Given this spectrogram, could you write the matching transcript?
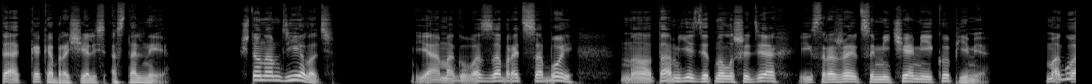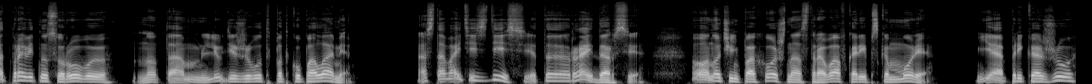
так, как обращались остальные. «Что нам делать? Я могу вас забрать с собой, но там ездят на лошадях и сражаются мечами и копьями. Могу отправить на суровую, но там люди живут под куполами. Оставайтесь здесь, это рай Дарси. Он очень похож на острова в Карибском море. Я прикажу,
